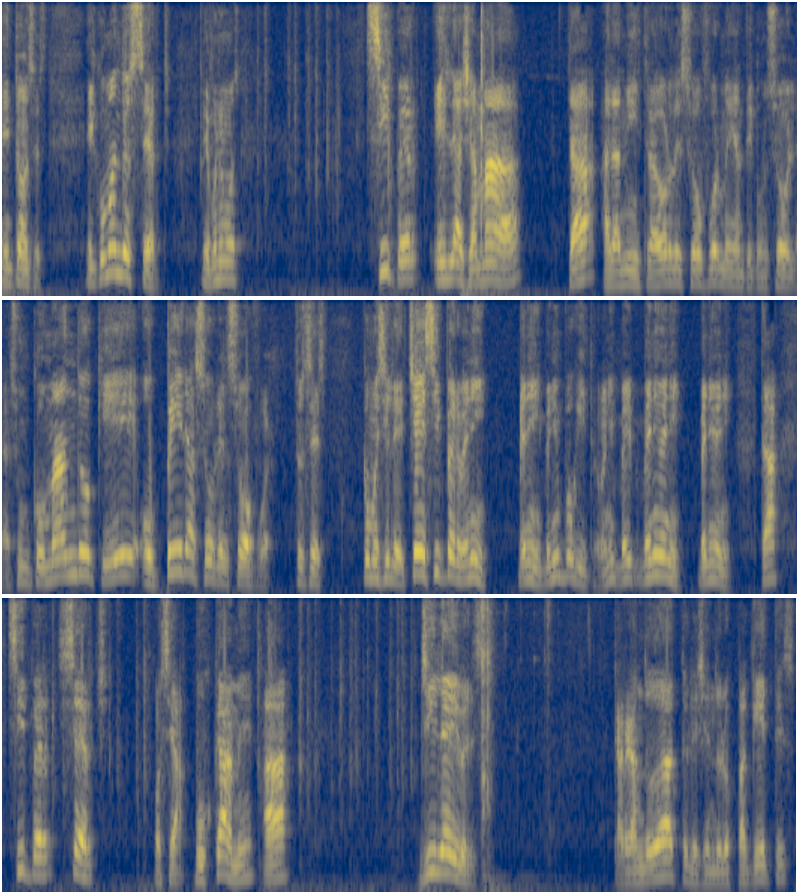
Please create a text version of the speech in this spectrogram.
Entonces, el comando es search. Le ponemos zipper es la llamada al administrador de software mediante consola. Es un comando que opera sobre el software. Entonces, como decirle, che, Zipper, vení, vení, vení un poquito, vení, vení, vení, vení, vení. ¿Está? Zipper search, o sea, buscame a G-Labels. Cargando datos, leyendo los paquetes.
